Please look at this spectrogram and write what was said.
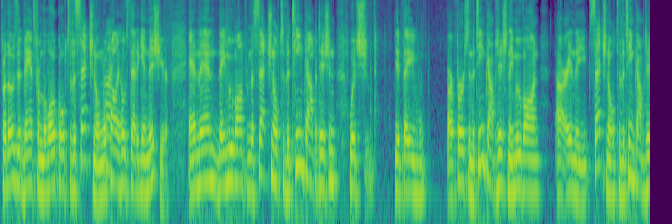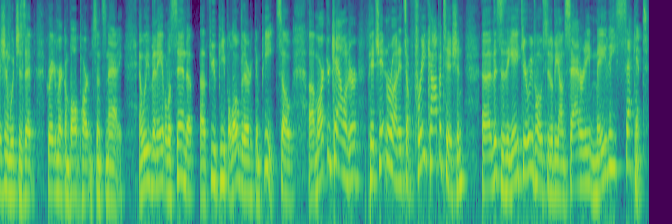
for those that advance from the local to the sectional. And we'll Right. probably host that again this year. And then they move on from the sectional to the team competition, which if they are first in the team competition, they move on, or in the sectional to the team competition, which is at Great American Ballpark in Cincinnati. And we've been able to send a, a few people over there to compete. So uh, mark your calendar, pitch, hit, and run. It's a free competition. Uh, this is the eighth year we've hosted. It'll be on Saturday, May the 2nd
